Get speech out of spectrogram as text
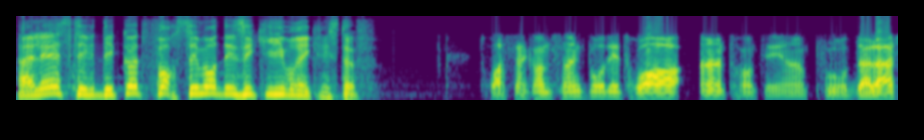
à l'Est et des codes forcément déséquilibrés, Christophe. 3,55 pour Détroit, 1,31 pour Dallas.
